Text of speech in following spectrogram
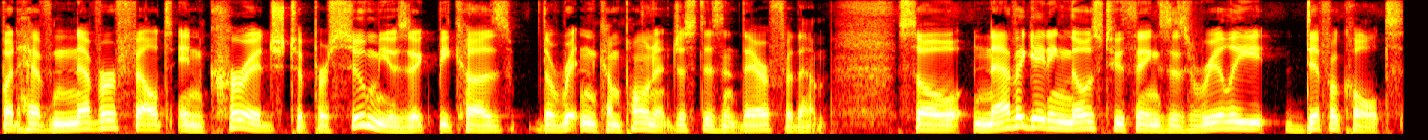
but have never felt encouraged to pursue music because the written component just isn't there for them. So navigating those two things is really difficult.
